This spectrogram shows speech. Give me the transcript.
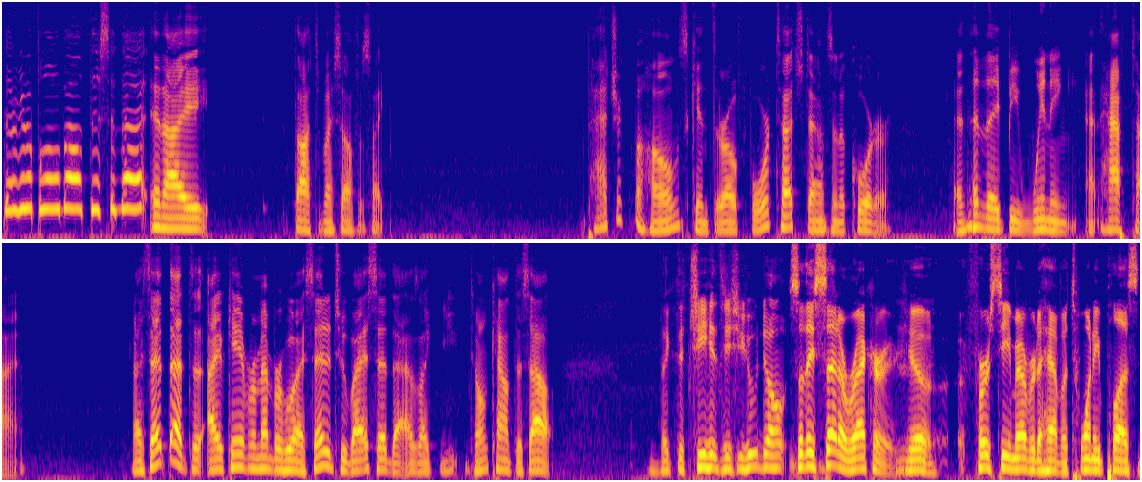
They're going to blow them out this and that." And I thought to myself it's like Patrick Mahomes can throw four touchdowns in a quarter and then they'd be winning at halftime. I said that to, I can't remember who I said it to, but I said that. I was like, "Don't count this out." Like the Chiefs, you don't. So they set a record. You know, first team ever to have a twenty-plus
